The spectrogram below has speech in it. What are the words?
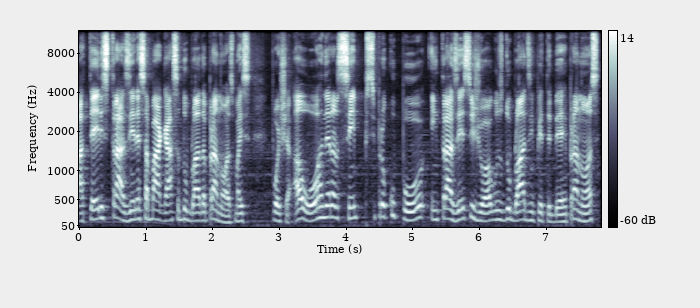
até eles trazerem essa bagaça dublada pra nós, mas poxa, a Warner sempre se preocupou em trazer esses jogos dublados em PTBR pra nós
